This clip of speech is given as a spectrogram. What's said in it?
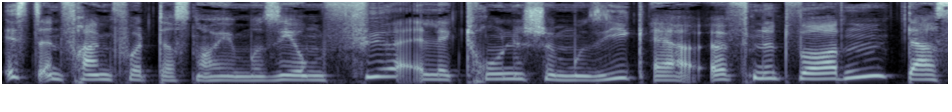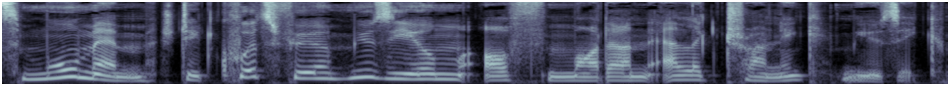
ist in Frankfurt das neue Museum für elektronische Musik eröffnet worden. Das MOMEM steht kurz für Museum of Modern Electronic Music.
